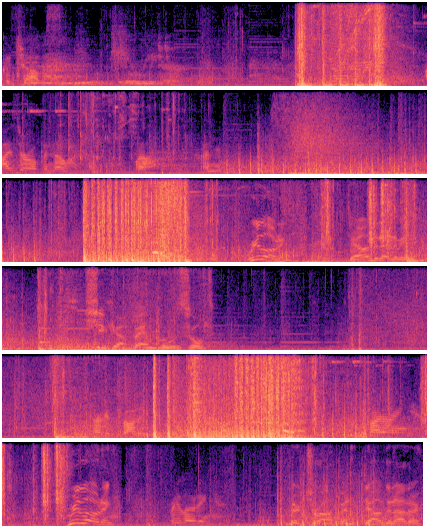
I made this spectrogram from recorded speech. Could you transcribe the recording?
Good job. New kill leader. Eyes are open now. Well, I'm Reloading. Downed an enemy. She got bamboozled. target spotted. Firing. Reloading. Reloading. They're dropping. Downed another.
